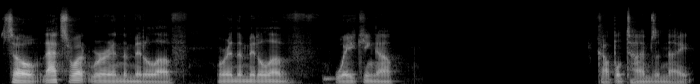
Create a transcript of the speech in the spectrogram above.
So that's what we're in the middle of. We're in the middle of waking up a couple times a night.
